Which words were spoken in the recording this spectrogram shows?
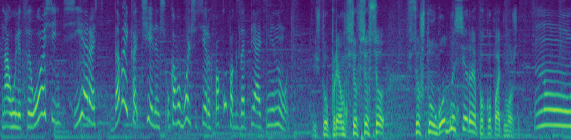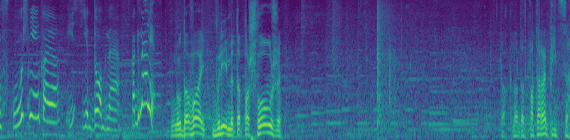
На улице осень, серость. Давай-ка челлендж, у кого больше серых покупок за 5 минут. И что, прям все-все-все, все что угодно серое покупать можно? Ну, вкусненькое и съедобное. Погнали? Ну давай, время-то пошло уже. Так, надо поторопиться.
